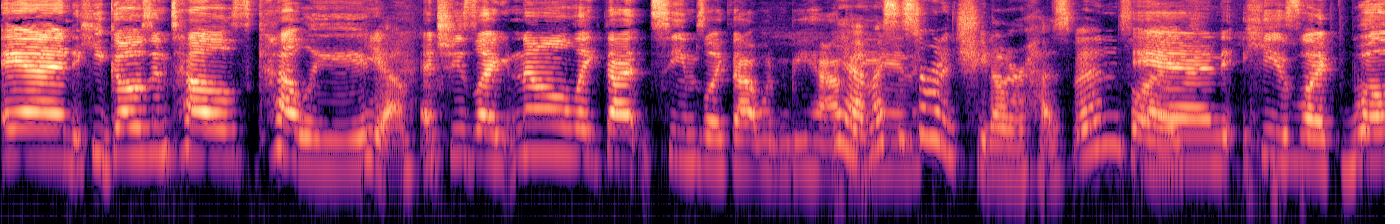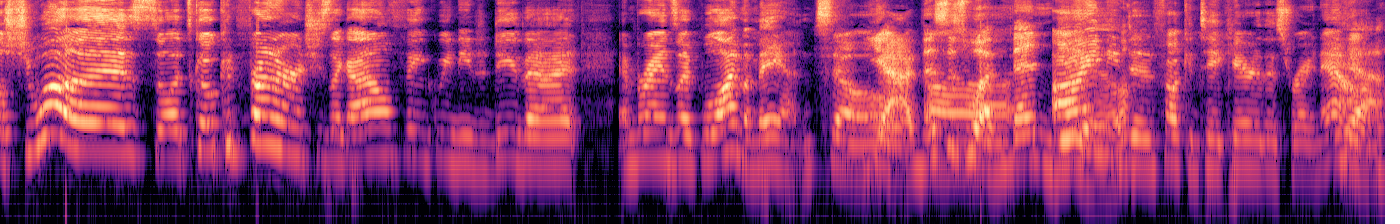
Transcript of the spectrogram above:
And he goes and tells Kelly, yeah. and she's like, "No, like that seems like that wouldn't be happening." Yeah, my sister wouldn't cheat on her husband. Like, and he's like, Well, she was, so let's go confront her. And she's like, I don't think we need to do that. And Brian's like, Well, I'm a man, so. Yeah, this is uh, what men do. I need to fucking take care of this right now. yeah.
